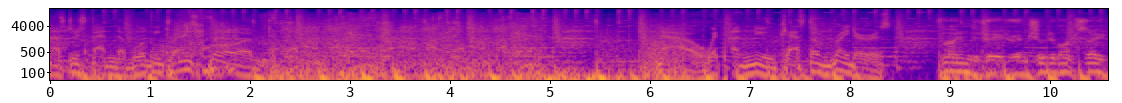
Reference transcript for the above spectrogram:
The Headmaster's fandub will be transformed. Now, with a new cast of writers Find the traitor and shoot him on sight.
